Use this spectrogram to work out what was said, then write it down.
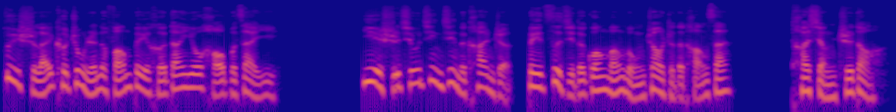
对史莱克众人的防备和担忧毫不在意。叶时秋静静的看着被自己的光芒笼罩着的唐三，他想知道，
